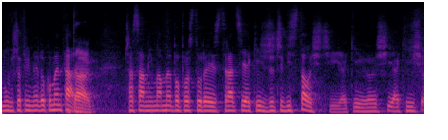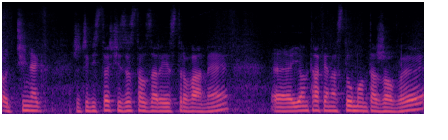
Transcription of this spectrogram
mówisz o filmie dokumentalnym. Tak. Czasami mamy po prostu rejestrację jakiejś rzeczywistości, jakiegoś, jakiś odcinek rzeczywistości został zarejestrowany e, i on trafia na stół montażowy. E,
